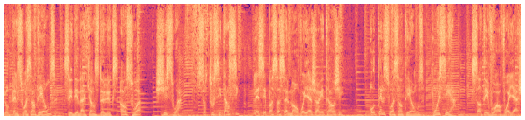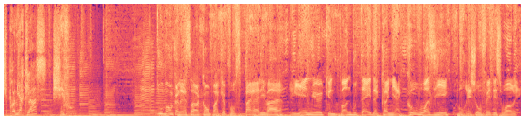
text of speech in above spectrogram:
L'Hôtel 71, c'est des vacances de luxe en soi, chez soi. Surtout ces temps-ci, laissez pas ça seulement aux voyageurs étrangers. Hôtel71.ca. Sentez-vous en voyage première classe chez vous. Tout bon connaisseur comprend que pour se parer à l'hiver, rien de mieux qu'une bonne bouteille de cognac courvoisier pour réchauffer tes soirées.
